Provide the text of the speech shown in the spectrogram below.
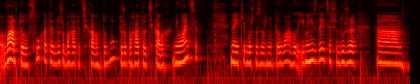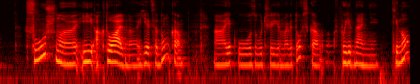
Варто слухати дуже багато цікавих думок, дуже багато цікавих нюансів, на які можна звернути увагу. І мені здається, що дуже слушною і актуальною є ця думка, яку озвучує Ірма Вітовська в поєднанні кіно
